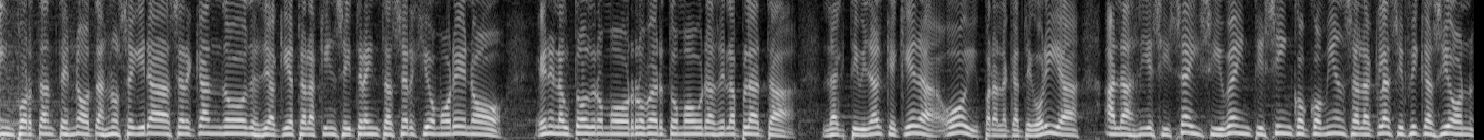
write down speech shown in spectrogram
Importantes notas, nos seguirá acercando desde aquí hasta las 15 y 30 Sergio Moreno en el Autódromo Roberto Mouras de La Plata. La actividad que queda hoy para la categoría a las 16 y 25 comienza la clasificación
